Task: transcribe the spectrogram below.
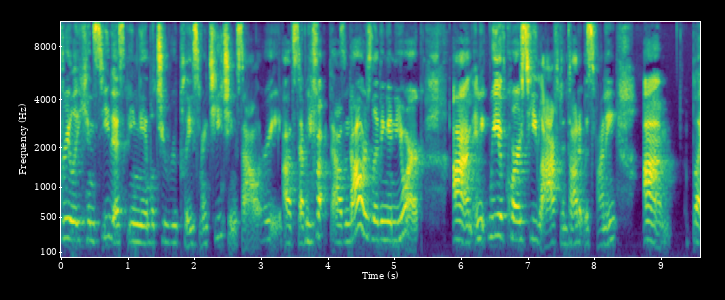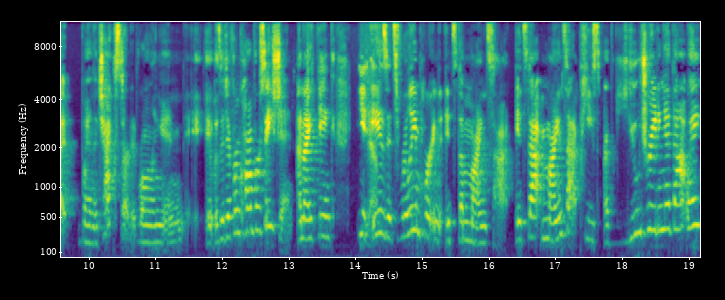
really can see this being able to replace my teaching salary of $75,000 living in New York. Um, and we, of course, he laughed and thought it was funny. Um, but when the checks started rolling in, it was a different conversation. And I think it yeah. is. it's really important. It's the mindset. It's that mindset piece of you treating it that way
